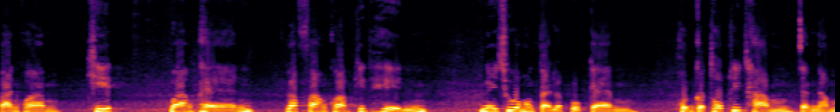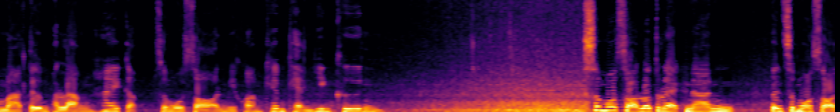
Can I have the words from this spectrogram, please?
ปันความคิด วางแผน รับฟังความคิดเห็น ในช่วงของแต่ละโปรแกรม ผลกระทบที่ทำจะนำมาเติมพลังให้กับสโมสรมีความเข้มแข็งยิ่งขึ้น สโมสรโรตแรกนั้น เป็นสโมสร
